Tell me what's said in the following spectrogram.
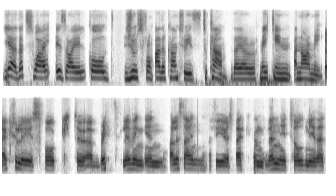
Yeah, that's why Israel called Jews from other countries to come. They are making an army. I actually spoke to a Brit living in Palestine a few years back, and then he told me that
